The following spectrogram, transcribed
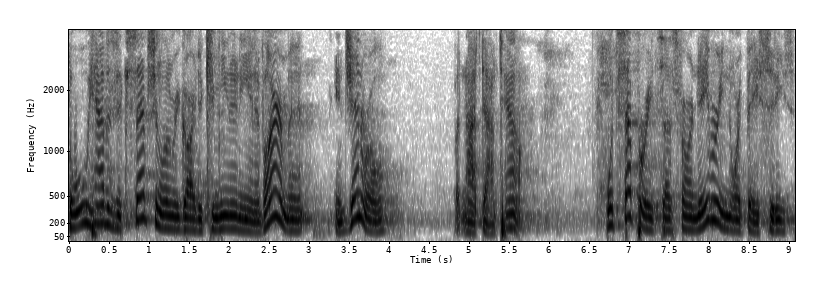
But what we have is exceptional in regard to community and environment in general, but not downtown. What separates us from our neighboring North Bay cities,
